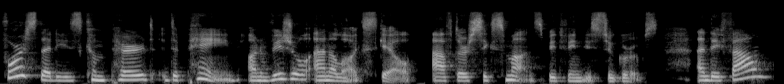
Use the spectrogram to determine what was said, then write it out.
Four studies compared the pain on visual analog scale after six months between these two groups, and they found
